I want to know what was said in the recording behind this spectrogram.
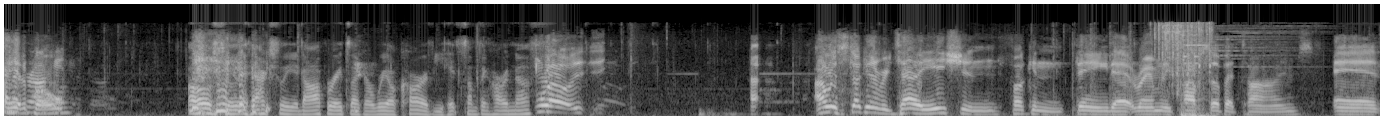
I Like hit a pole. Oh, so it actually it operates like a real car if you hit something hard enough. Well, I, I was stuck in a retaliation fucking thing that randomly pops up at times, and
